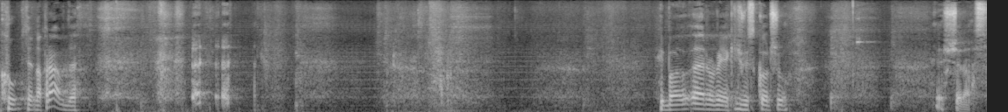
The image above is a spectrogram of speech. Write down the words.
Kurde, naprawdę. Chyba error jakiś wyskoczył. Jeszcze raz.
